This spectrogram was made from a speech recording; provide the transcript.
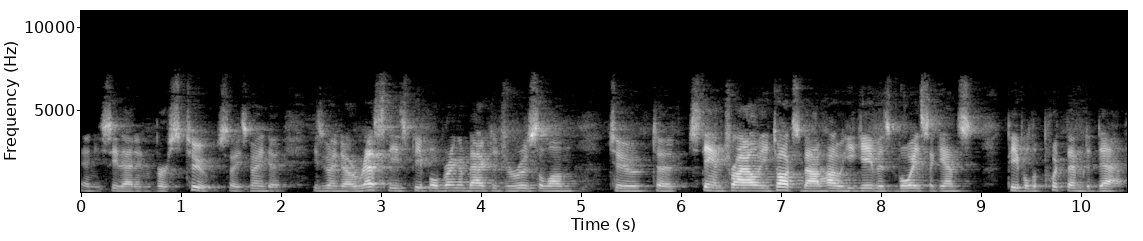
and you see that in verse 2. So he's going to he's going to arrest these people, bring them back to Jerusalem to, to stand trial. And he talks about how he gave his voice against people to put them to death.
